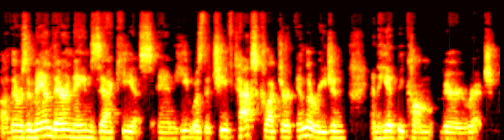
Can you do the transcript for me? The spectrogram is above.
Uh, there was a man there named Zacchaeus, and he was the chief tax collector in the region, and he had become very rich.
